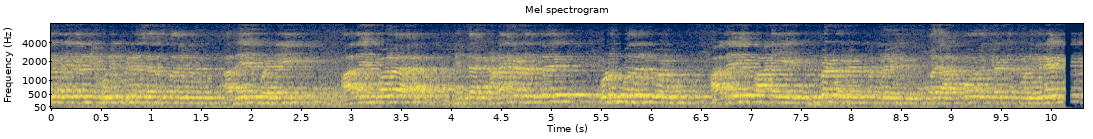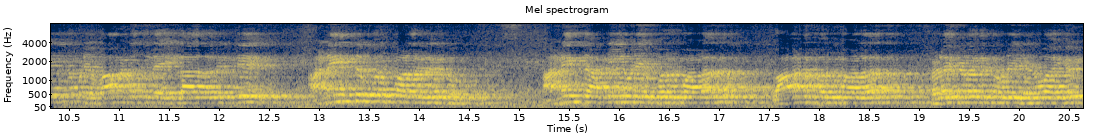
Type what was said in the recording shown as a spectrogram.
இளைஞரணி உறுப்பினர் சேர்ப்பதற்கும் அதே பணி அதே போல இந்த கணக்கெடுத்து கொடுப்பதற்கும் அதே பாணியை பின்பற்ற வேண்டும் என்று உங்களை அன்போடு கேட்டுக்கொள்கிறேன் நம்முடைய மாவட்டத்தில் இல்லாத அனைத்து பொறுப்பாளர்களுக்கும் அனைத்து அணியுடைய பொறுப்பாளர் வார்டு பொறுப்பாளர் விளைக்கழகத்தினுடைய நிர்வாகிகள்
